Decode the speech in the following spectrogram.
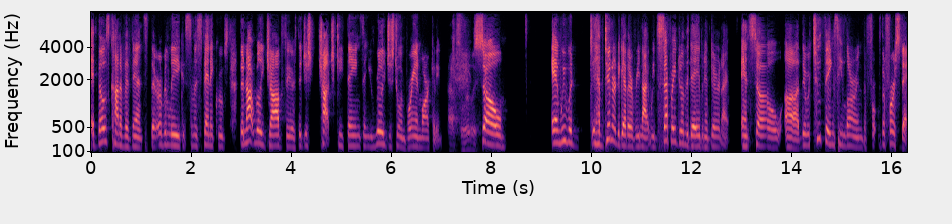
at those kind of events, the Urban League, some Hispanic groups, they're not really job fairs. They're just tchotchke things, and you're really just doing brand marketing. Absolutely. So, and we would have dinner together every night. We'd separate during the day, but have dinner at night. And so uh, there were two things he learned the, the first day.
